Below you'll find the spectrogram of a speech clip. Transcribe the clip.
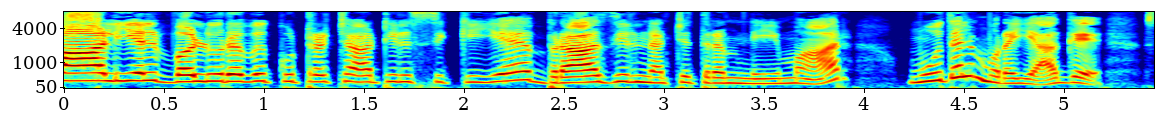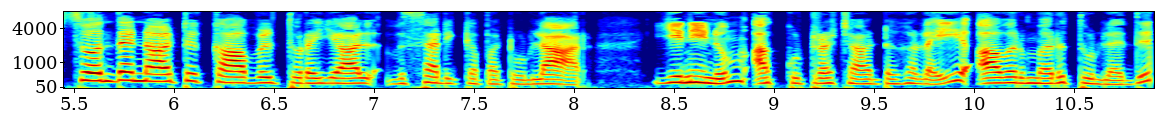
பாலியல் வல்லுறவு குற்றச்சாட்டில் சிக்கிய பிராசில் நட்சத்திரம் நேமார் முதல் முறையாக சொந்த நாட்டு காவல்துறையால் விசாரிக்கப்பட்டுள்ளார். எனினும் அக்குற்றச்சாட்டுகளை அவர் மறுத்துள்ளது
